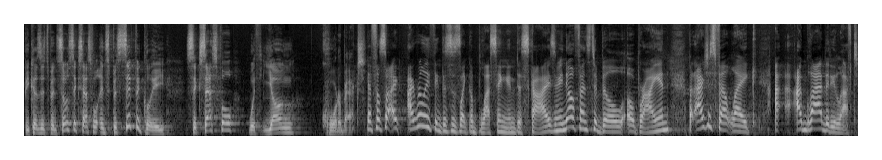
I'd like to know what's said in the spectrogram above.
because it's been so successful and specifically successful with young quarterbacks. Yeah, Phil, so I, I really think this is like a blessing in disguise. I mean, no offense to Bill O'Brien, but I just felt like I, am glad that he left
